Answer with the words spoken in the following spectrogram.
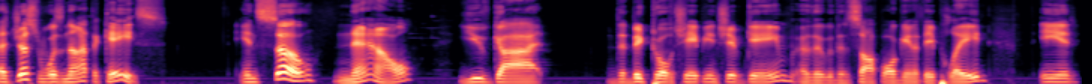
that just was not the case. And so now you've got the Big 12 championship game, or the, the softball game that they played, and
